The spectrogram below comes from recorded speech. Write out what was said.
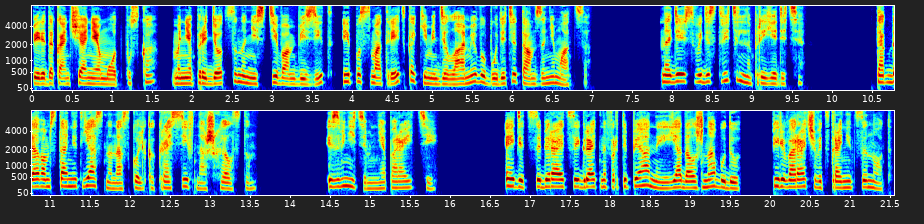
Перед окончанием отпуска мне придется нанести вам визит и посмотреть, какими делами вы будете там заниматься. Надеюсь, вы действительно приедете. Тогда вам станет ясно, насколько красив наш Хелстон. Извините, мне пора идти. Эдит собирается играть на фортепиано, и я должна буду переворачивать страницы нот.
